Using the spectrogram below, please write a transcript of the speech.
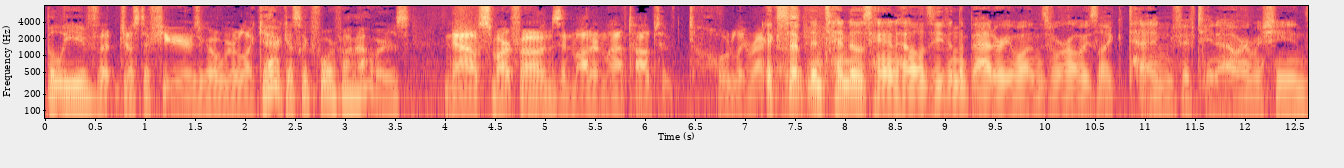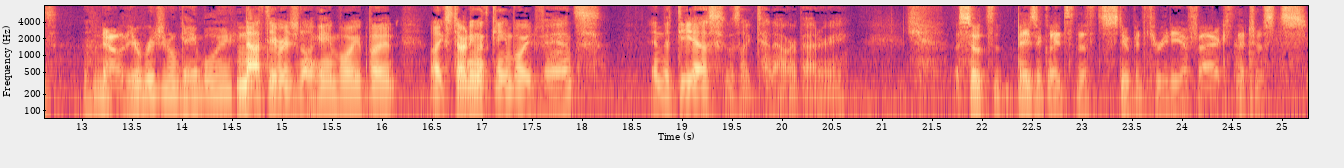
believe that just a few years ago we were like, yeah, it gets like four or five hours. Now smartphones and modern laptops have totally wrecked us. Except Nintendo's handhelds, even the battery ones, were always like 10, 15 hour machines. no, the original Game Boy. Not the original Game Boy, but like starting with Game Boy Advance and the DS was like 10 hour battery. So it's basically it's the stupid 3D effect that just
